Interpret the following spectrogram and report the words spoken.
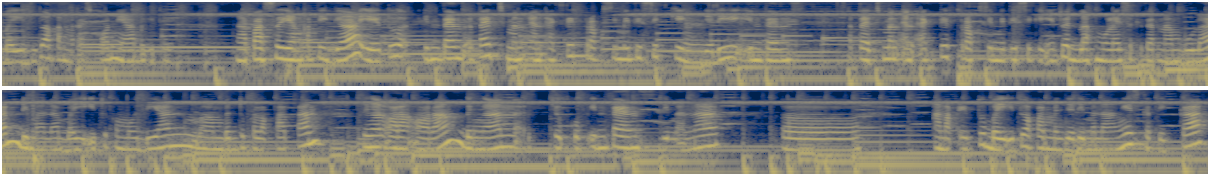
bayi juga akan meresponnya begitu Nah, fase yang ketiga yaitu intense attachment and active proximity seeking. Jadi intense attachment and active proximity seeking itu adalah mulai sekitar enam bulan di mana bayi itu kemudian membentuk kelekatan dengan orang-orang dengan cukup intens di mana uh, anak itu bayi itu akan menjadi menangis ketika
